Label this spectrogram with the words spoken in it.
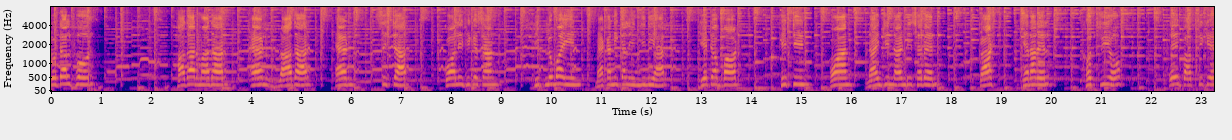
total four father mother and brother and sister qualification diploma in mechanical engineer date of birth fifteen one nineteen ninety seven caste general Kshatriya. এই পাত্রীকে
